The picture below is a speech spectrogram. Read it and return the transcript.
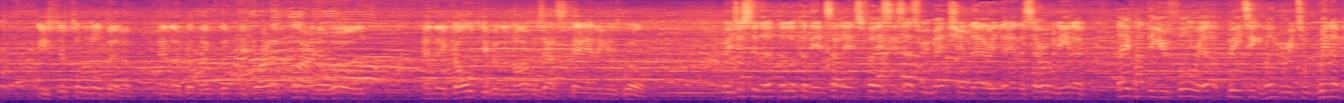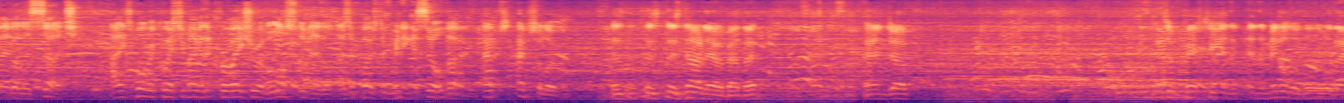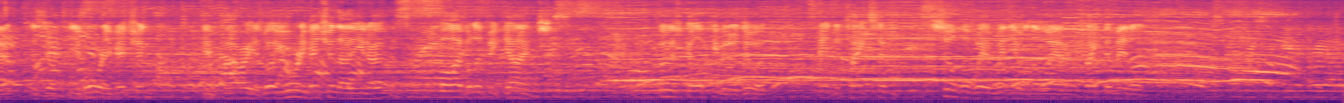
is just a little better, and they've got the, the, the greatest player in the world, and their goalkeeper tonight was outstanding as well. We just see the, the, look on the Italians' faces, as we mentioned there in the, in the, ceremony. You know, they've had the euphoria of beating Hungary to win a medal as such, and it's more a question maybe that Croatia have lost a medal as opposed to winning a silver. Abs absolutely, there's, there's, there's, no doubt about that. And uh, Tempesti in the, in the middle of all of that, as you've already mentioned, and Pari as well. You already mentioned though, you know, five Olympic Games, first goalkeeper to do it, and to take some silverware with you on the way out, take the medal.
